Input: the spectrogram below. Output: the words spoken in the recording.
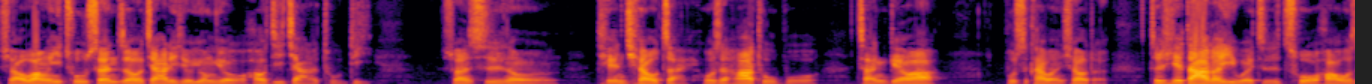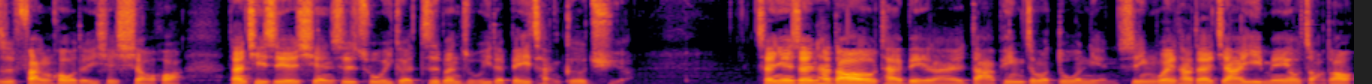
小汪一出生之后家里就拥有好几甲的土地，算是那种田侨仔或是阿土伯、残雕啊，不是开玩笑的。这些大家都以为只是绰号或是饭后的一些笑话，但其实也显示出一个资本主义的悲惨歌曲啊。陈先生他到台北来打拼这么多年，是因为他在嘉义没有找到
